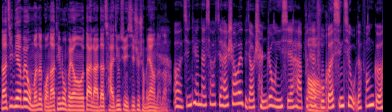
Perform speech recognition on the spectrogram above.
那今天为我们的广大听众朋友带来的财经讯息是什么样的呢？呃，今天的消息还稍微比较沉重一些哈，不太符合星期五的风格。哦、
